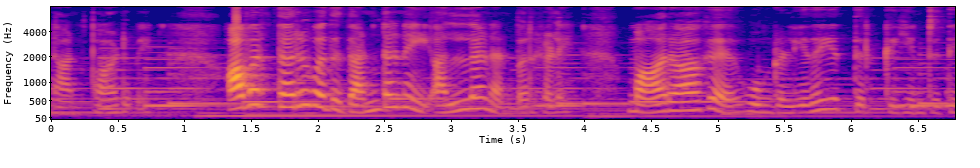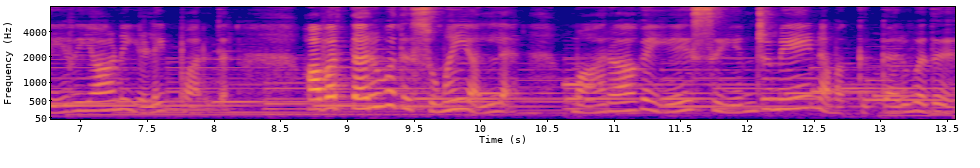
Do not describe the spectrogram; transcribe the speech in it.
நான் பாடுவேன். அவர் தருவது தண்டனை அல்ல நண்பர்களே. மாறாக உங்கள் இதயத்திற்கு இன்று தேவையான இழைப்பாறுதல் அவர் தருவது சுமை அல்ல. மாறாக இயேசு என்றுமே நமக்கு தருவது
